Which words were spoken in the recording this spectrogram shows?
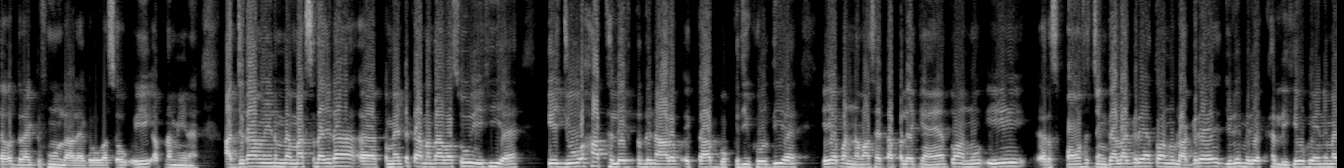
ਤਾਂ ਡਾਇਰੈਕਟ ਫੋਨ ਲਾ ਲਿਆ ਕਰੋ, ਬਸ ਇਹ ਆਪਣਾ ਮੇਨ ਹੈ। ਅੱਜ ਦਾ ਮੇਨ ਮਕਸਦ ਆ ਜਿਹੜਾ ਕਮੈਂਟ ਕਰਨ ਦਾ ਬਸ ਉਹ ਇਹੀ ਹੈ ਕਿ ਜੋ ਹੱਥ ਲਿਖਤ ਦੇ ਨਾਲ ਇੱਕ ਆ ਬੁੱਕ ਜੀ ਖੋਲਦੀ ਹੈ, ਇਹ ਆਪਾਂ ਨਵਾਂ ਸੈਟਅਪ ਲੈ ਕੇ ਆਏ ਆ ਤੁਹਾਨੂੰ ਇਹ ਰਿਸਪੌਂਸ ਚੰਗਾ ਲੱਗ ਰਿਹਾ, ਤੁਹਾਨੂੰ ਲੱਗ ਰਿਹਾ ਹੈ? ਜਿਹੜੇ ਮੇਰੇ ਅੱਖਰ ਲਿਖੇ ਹੋਏ ਨੇ, ਮੈਂ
